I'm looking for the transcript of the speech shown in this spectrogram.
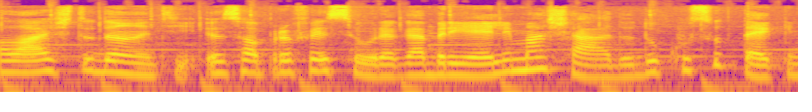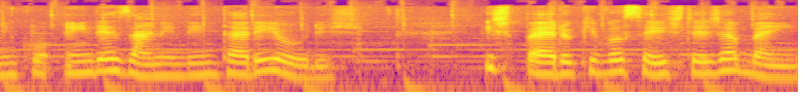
Olá, estudante! Eu sou a professora Gabriele Machado, do curso técnico em Design de Interiores. Espero que você esteja bem.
